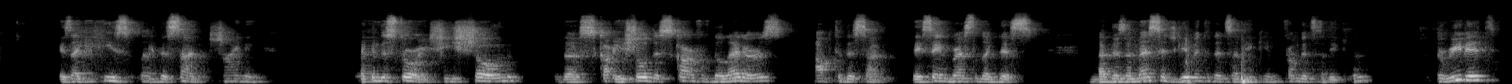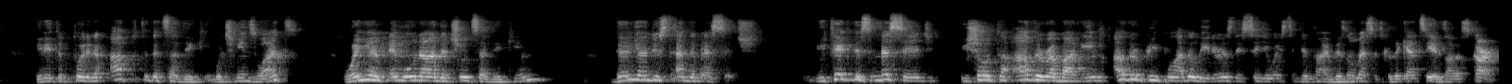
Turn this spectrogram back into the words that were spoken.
is like he's like the sun shining. Like in the story, she showed the scarf, he showed the scarf of the letters up to the sun. They say in Breslov like this, that there's a message given to the tzaddikim, from the tzaddikim. To read it, you need to put it up to the tzaddikim, which means what? When you have emunah, the true tzaddikim, then you understand the message. You take this message, you show it to other rabbanim, other people, other leaders, they say you're wasting your time. There's no message because they can't see it. It's on a scarf.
